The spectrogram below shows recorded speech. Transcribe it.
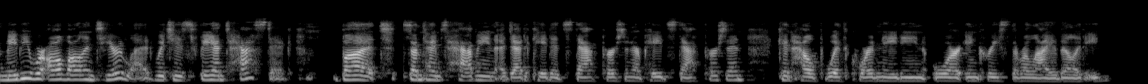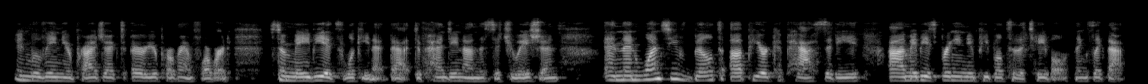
Maybe we're all volunteer led, which is fantastic. But sometimes having a dedicated staff person or paid staff person can help with coordinating or increase the reliability in moving your project or your program forward. So maybe it's looking at that depending on the situation. And then once you've built up your capacity, uh, maybe it's bringing new people to the table, things like that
